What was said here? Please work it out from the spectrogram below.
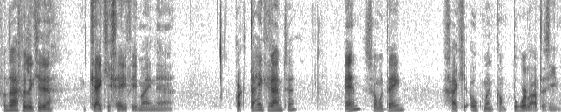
Vandaag wil ik je een kijkje geven in mijn eh, praktijkruimte. En zometeen ga ik je ook mijn kantoor laten zien.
